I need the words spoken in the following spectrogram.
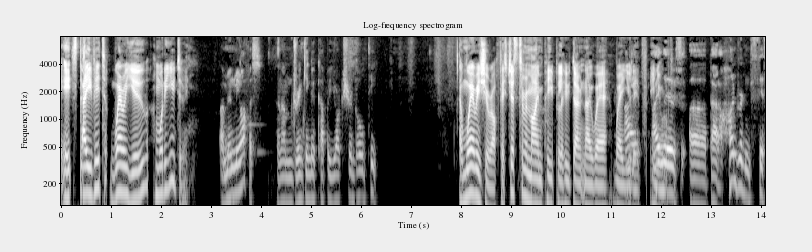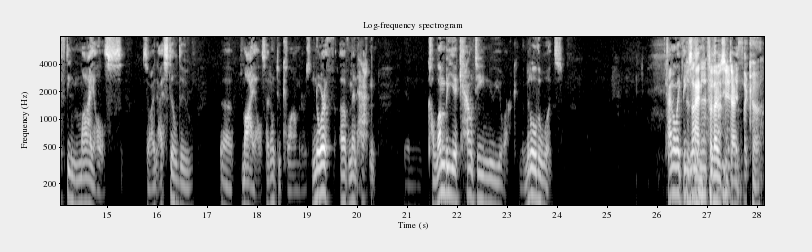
it's David. Where are you? And what are you doing? I'm in my office and I'm drinking a cup of Yorkshire Gold tea. And where is your office? Just to remind people who don't know where, where you I, live. In I your live office. uh, about 150 miles, so I, I still do uh, miles. I don't do kilometers. North of Manhattan, in Columbia County, New York, in the middle of the woods. Kind of like the Is And for those who don't- Ithaca?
